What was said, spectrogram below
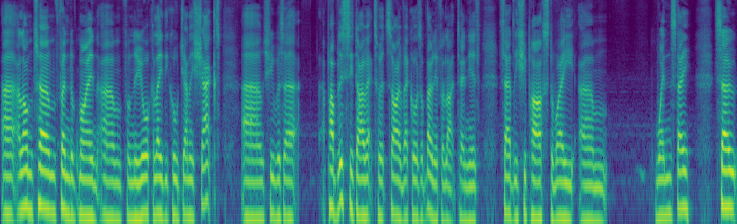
Uh, a long term friend of mine um, from New York, a lady called Janis Schacht. Um, she was a, a publicity director at Sire Records. I've known her for like 10 years. Sadly, she passed away um, Wednesday. So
